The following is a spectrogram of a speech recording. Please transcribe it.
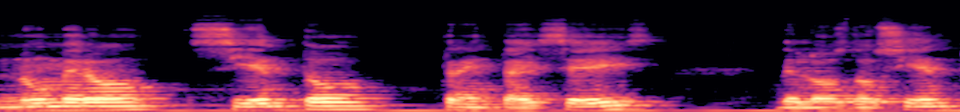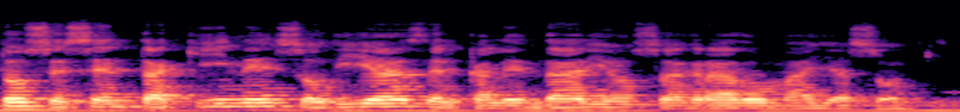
número 136 de los 260 quines o días del calendario sagrado maya Solki.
